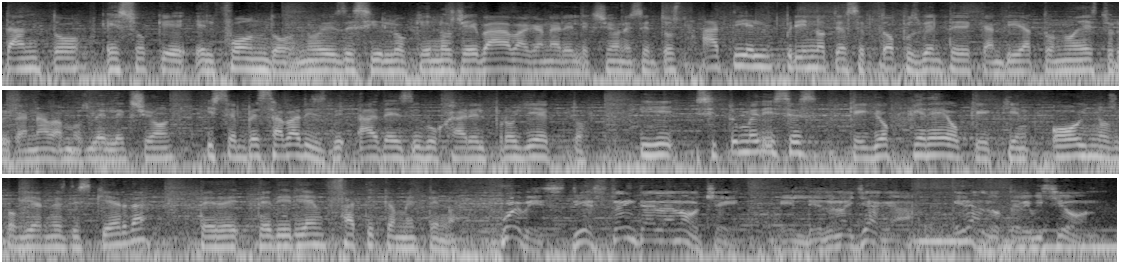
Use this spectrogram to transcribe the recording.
tanto eso que el fondo, no es decir, lo que nos llevaba a ganar elecciones. Entonces, a ti el PRI no te aceptó, pues vente de candidato nuestro y ganábamos la elección y se empezaba a, desdibujar el proyecto. Y si tú me dices que yo creo que quien hoy nos gobierna es de izquierda, te, te diría enfáticamente no. Jueves, 10.30 de la noche. El dedo en la llaga. Heraldo Televisión.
